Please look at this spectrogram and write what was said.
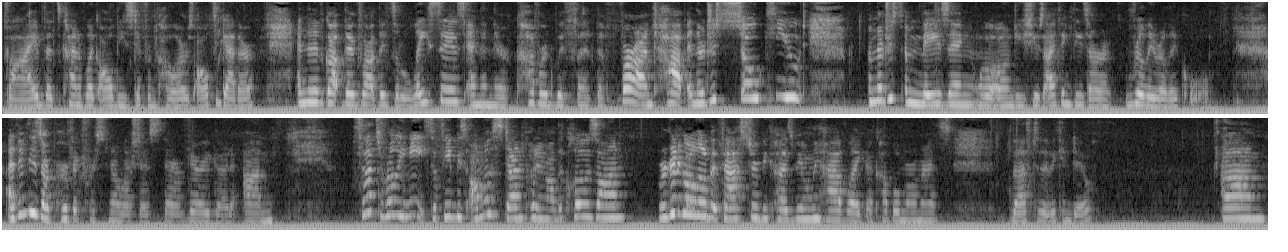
vibe that's kind of like all these different colors all together. And then they've got they've got these little laces and then they're covered with the, the fur on top and they're just so cute. And they're just amazing little OMG shoes. I think these are really, really cool. I think these are perfect for Snowlicious. They're very good. Um, so that's really neat. So Phoebe's almost done putting all the clothes on. We're gonna go a little bit faster because we only have like a couple more minutes left that we can do. Um,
